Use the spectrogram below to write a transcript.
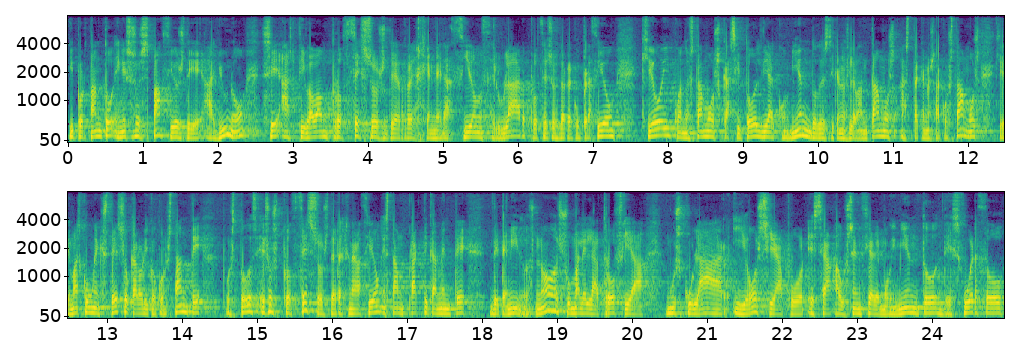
y, por tanto, en esos espacios de ayuno se activaban procesos de regeneración celular, procesos de recuperación, que hoy cuando estamos casi todo el día comiendo, desde que nos levantamos hasta que nos acostamos, y además con un exceso calórico constante, pues todos esos procesos de regeneración están prácticamente detenidos, ¿no? Súmale la atrofia muscular y ósea por esa ausencia de movimiento, de esfuerzo,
